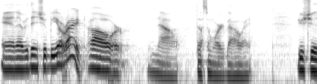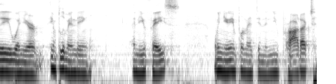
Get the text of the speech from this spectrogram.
and everything should be all right. Oh, or no, doesn't work that way. Usually when you're implementing a new phase, when you're implementing a new product,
